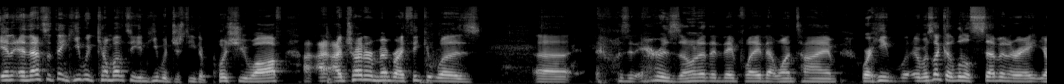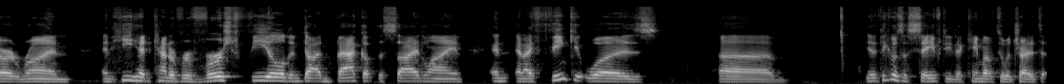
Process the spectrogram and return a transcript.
and, and that's the thing he would come up to you and he would just either push you off. I, i'm trying to remember i think it was uh was it arizona that they played that one time where he it was like a little seven or eight yard run and he had kind of reversed field and gotten back up the sideline. And and i think it was uh I think it was a safety that came up to try to,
